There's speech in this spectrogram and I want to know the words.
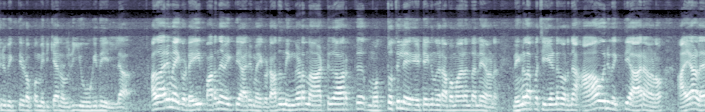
ഒരു വ്യക്തിയോടൊപ്പം ഇരിക്കാനുള്ളൊരു യോഗ്യതയില്ല. അതാരും ആയിക്കോട്ടെ ഈ പറഞ്ഞ വ്യക്തി ആരും ആയിക്കോട്ടെ അത് നിങ്ങളുടെ നാട്ടുകാർക്ക് മൊത്തത്തിൽ ഏറ്റേക്കുന്ന ഒരു അപമാനം തന്നെയാണ്. നിങ്ങളപ്പോൾ ചെയ്യേണ്ടതെന്ന് പറഞ്ഞാൽ ആ ഒരു വ്യക്തി ആരാണോ അയാളെ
